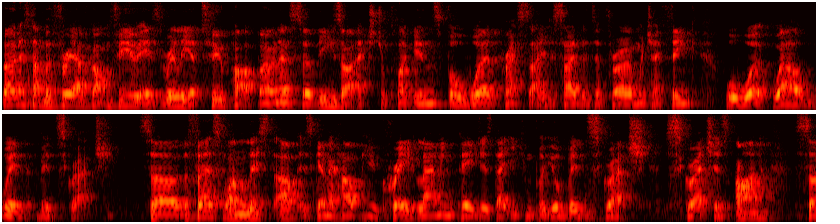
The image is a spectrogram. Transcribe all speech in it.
Bonus number three I've gotten for you is really a two part bonus. So these are extra plugins for WordPress that I decided to throw in, which I think will work well with VidScratch. So the first one, list up, is going to help you create landing pages that you can put your VidScratch scratches on. So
